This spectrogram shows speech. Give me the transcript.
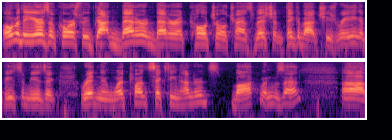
Over the years, of course, we've gotten better and better at cultural transmission. Think about it. She's reading a piece of music written in what, 1600s? Bach, when was that? Uh,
